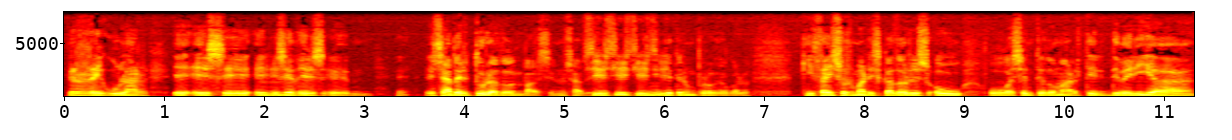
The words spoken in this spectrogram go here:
regular ese, mm-hmm. ese des, eh, esa abertura do embalse, non sabes? Sí, sí, sí, Tienen sí. que ter un protocolo quizáis os mariscadores ou, ou a xente do mar te, debería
